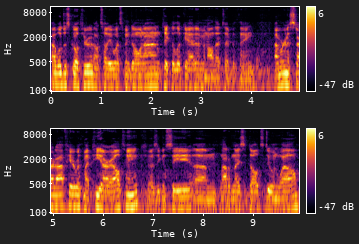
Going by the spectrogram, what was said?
Uh, we'll just go through and I'll tell you what's been going on, take a look at them and all that type of thing. Um, we're going to start off here with my PRL tank. As you can see, um, a lot of nice adults doing well.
